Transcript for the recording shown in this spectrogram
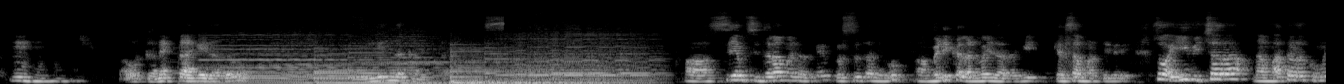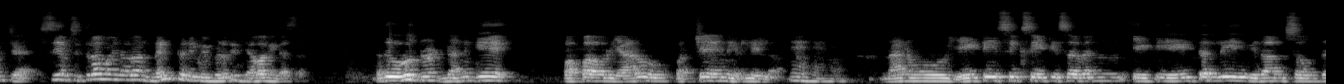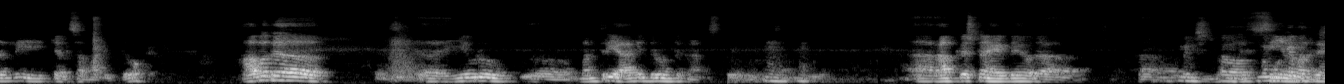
ಅವ್ರು ಕನೆಕ್ಟ್ ಆಗಿರೋದು ಇಲ್ಲಿಂದ ಕನೆಕ್ಟ್ ಸಿಎಂ ಸಿದ್ದರಾಮಯ್ಯ ಅವರಿಗೆ ಪ್ರಸ್ತುತ ನೀವು ಮೆಡಿಕಲ್ ಅಡ್ವೈಸರ್ ಆಗಿ ಕೆಲಸ ಮಾಡ್ತಿದ್ದೀರಿ. ಸೊ ಈ ವಿಚಾರ ನಾವು ಮಾತಾಡೋಕ್ಕೂ ಮುಂಚೆ ಸಿಎಂ ಸಿದ್ದರಾಮಯ್ಯ ಅವರ ನೆಂಟು ನಿಮಗೆ ಬೆಳೆದಿದ್ದು ಯಾವಾಗಿಲ್ಲ ಸರ್? ಅದು ನನಗೆ ಪಾಪ ಅವ್ರು ಯಾರು ಪರಿಚಯ ಏನು ಇರಲಿಲ್ಲ. ನಾನು eighty six eighty seven eighty eight ಅಲ್ಲಿ ವಿಧಾನಸೌಧದಲ್ಲಿ ಕೆಲಸ ಮಾಡಿದ್ದು. ಆವಾಗ ಇವರು ಮಂತ್ರಿ ಆಗಿದ್ರು ಅಂತ ಕಾಣಿಸ್ತು. ರಾಮಕೃಷ್ಣ ಹೆಗ್ಡೆ ಅವರ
